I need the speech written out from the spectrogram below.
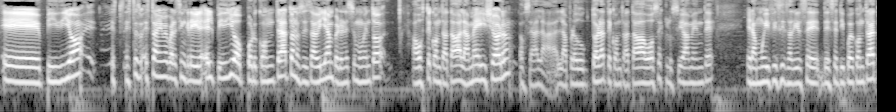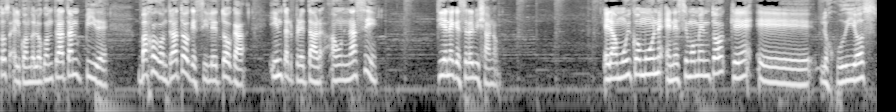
eh, pidió, esto, esto a mí me parece increíble, él pidió por contrato, no sé si sabían, pero en ese momento a vos te contrataba la Major, o sea, la, la productora te contrataba a vos exclusivamente, era muy difícil salirse de ese tipo de contratos, él cuando lo contratan pide bajo contrato que si le toca interpretar a un nazi, tiene que ser el villano. Era muy común en ese momento que eh, los judíos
